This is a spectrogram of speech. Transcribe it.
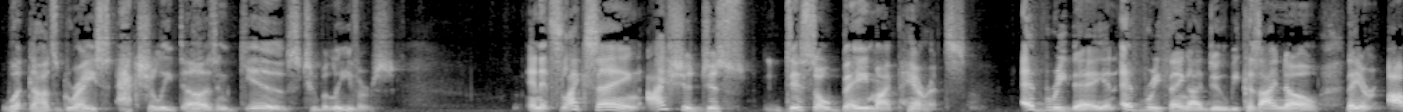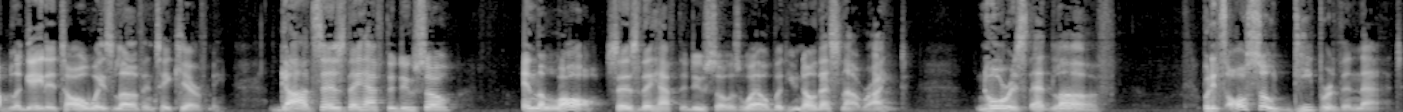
what God's grace actually does and gives to believers. And it's like saying, I should just disobey my parents every day and everything I do because I know they are obligated to always love and take care of me. God says they have to do so, and the law says they have to do so as well. But you know that's not right, nor is that love. But it's also deeper than that.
